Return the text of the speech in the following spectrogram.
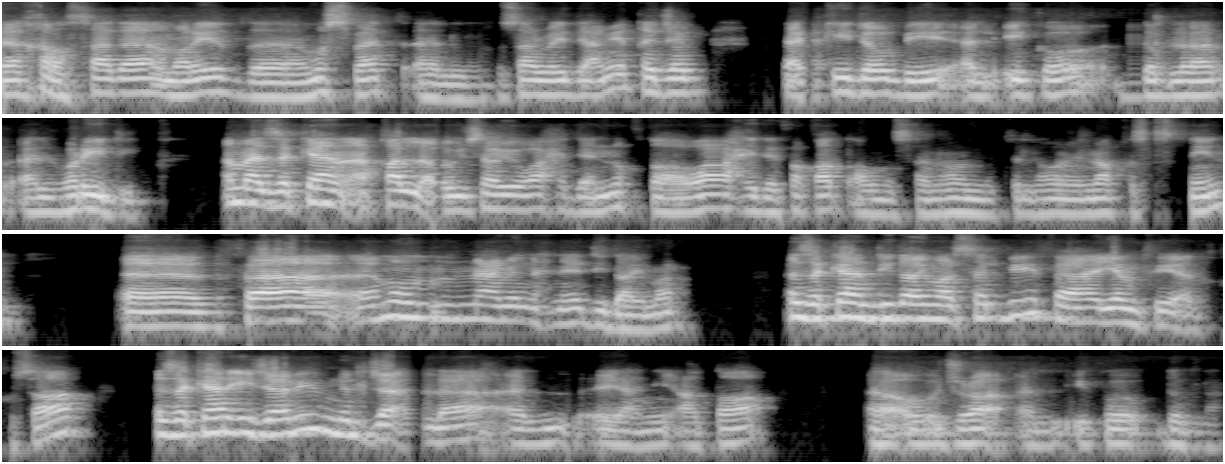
آه، خلص هذا مريض مثبت الخثار الوريدي عميق يجب تأكيده بال echo Doppler الوريدي أما إذا كان أقل أو يساوي واحد يعني نقطة واحدة فقط أو مثلا هون مثل هون ناقص اثنين. فمهم نعمل نحن D-dimer. إذا كان D-dimer سلبي فينفي الخثار. إذا كان إيجابي بنلجأ ل يعني أعطاء آه، أو إجراء ال echo Doppler.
